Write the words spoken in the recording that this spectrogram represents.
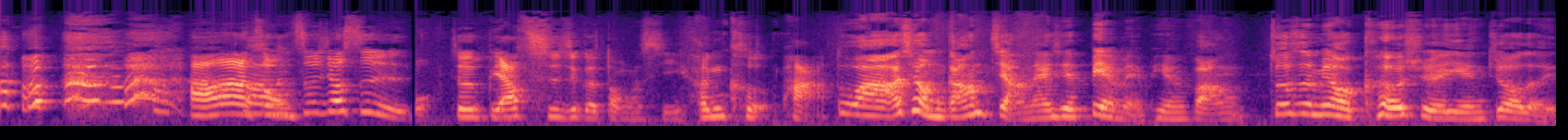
好啦，总之就是就是不要吃这个东西，很可怕。对啊，而且我们刚刚讲那些变美偏方，就是没有科学研究的，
